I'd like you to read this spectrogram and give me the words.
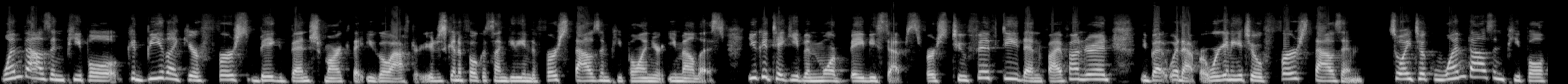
1000 people could be like your first big benchmark that you go after. You're just going to focus on getting the first thousand people on your email list. You could take even more baby steps, first 250, then 500, but whatever. We're going to get to a first thousand. So I took 1000 people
